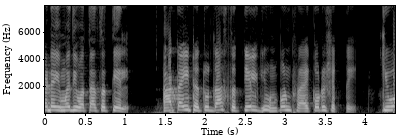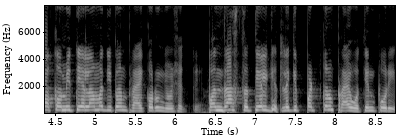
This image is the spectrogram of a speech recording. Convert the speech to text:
कढईमध्ये वताचं तेल. आता इथं तू जास्त तेल घेऊन पण फ्राय करू शकते. किंवा कमी तेलामध्ये पण फ्राय करून घेऊ शकते. पण जास्त तेल घेतलं की पटकन फ्राय होतीन पोरी.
